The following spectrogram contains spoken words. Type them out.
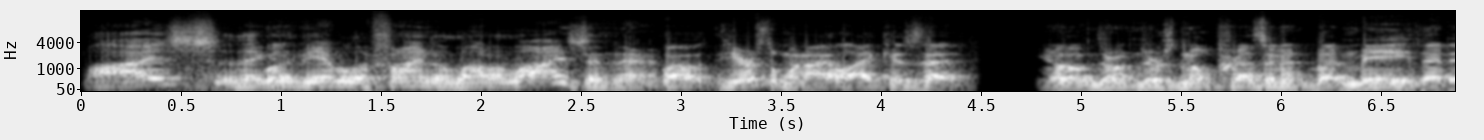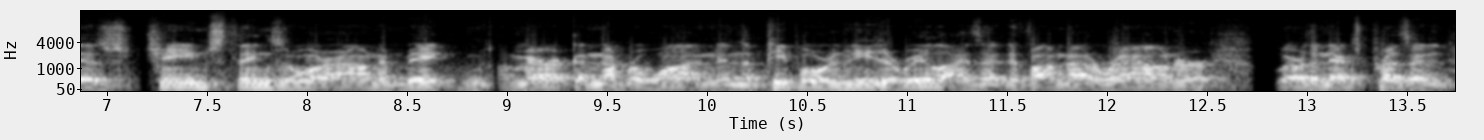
lies. They're well, going to be able to find a lot of lies in there. Well, here's the one I like: is that you know, there, there's no president but me that has changed things around and made America number one. And the people need to realize that if I'm not around or whoever the next president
